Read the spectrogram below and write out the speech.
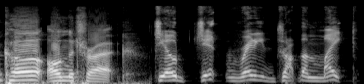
Cuh on the track. Geo Jit ready to drop the mic.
